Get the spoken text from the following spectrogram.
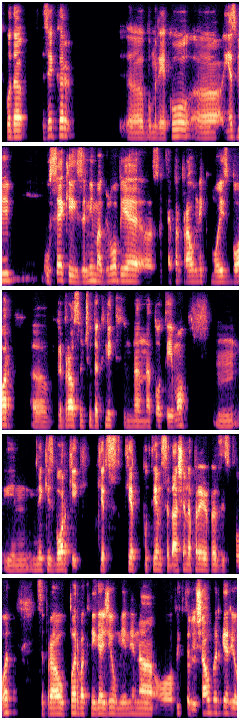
Tako da, zdaj, kar uh, bom rekel, uh, jaz bi vse, ki jih zanima globije, uh, sem te pripravil nek moj izbor. Uh, prebral sem čuda knjig na, na to temo um, in neki izbor, ki, kjer, kjer potem se da še naprej raziskovati. Se pravi, prva knjiga je že omenjena o Viktorju Šaubergerju.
